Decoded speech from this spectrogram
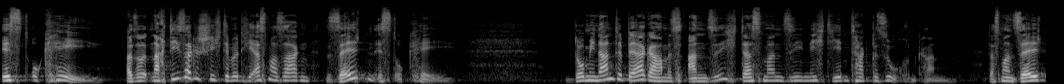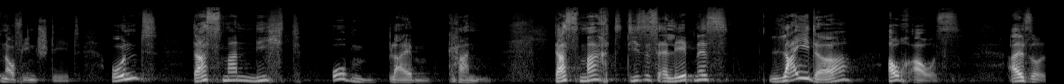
ist okay. Also nach dieser Geschichte würde ich erstmal sagen, selten ist okay. Dominante Berge haben es an sich, dass man sie nicht jeden Tag besuchen kann, dass man selten auf ihnen steht und dass man nicht oben bleiben kann. Das macht dieses Erlebnis leider auch aus. Also,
